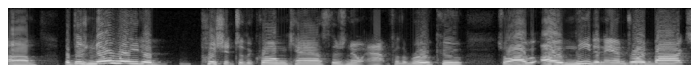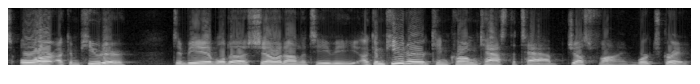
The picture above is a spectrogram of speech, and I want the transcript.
Um, but there's no way to push it to the Chromecast. There's no app for the Roku. So I, I need an Android box or a computer to be able to show it on the TV. A computer can Chromecast the tab just fine. Works great.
